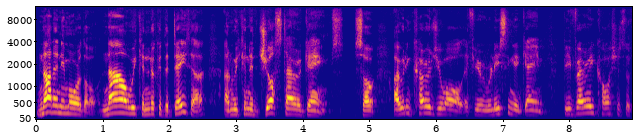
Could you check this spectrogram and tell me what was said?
Not anymore though. Now we can look at the data and we can adjust our games. So I would encourage you all, if you're releasing a game, be very cautious of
